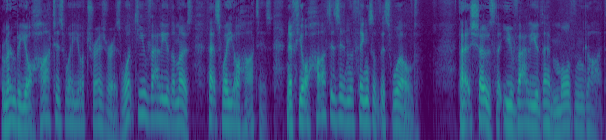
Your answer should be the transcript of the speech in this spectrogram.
Remember, your heart is where your treasure is. What do you value the most? That's where your heart is. And if your heart is in the things of this world, that shows that you value them more than God,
